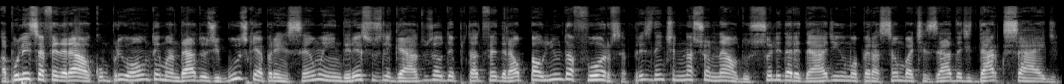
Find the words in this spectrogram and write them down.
A Polícia Federal cumpriu ontem mandados de busca e apreensão em endereços ligados ao deputado federal Paulinho da Força, presidente nacional do Solidariedade, em uma operação batizada de Dark Side.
